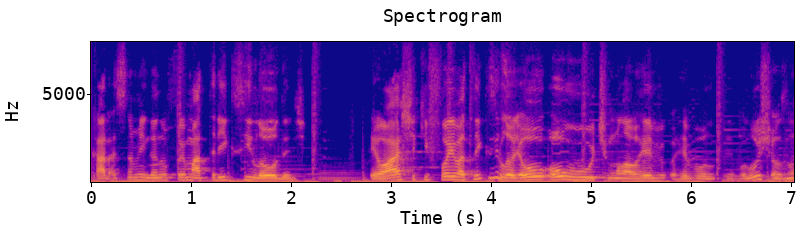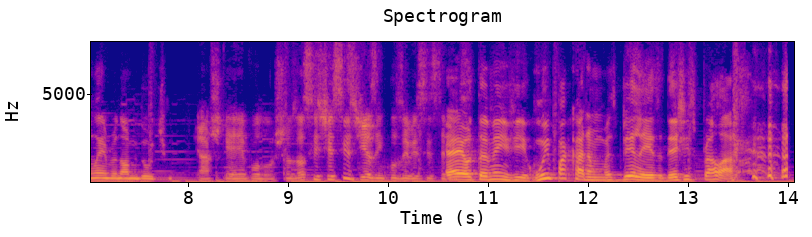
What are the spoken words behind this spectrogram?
cara, se não me engano, foi Matrix Reloaded. Eu acho que foi Matrix Reloaded. Ou, ou o último lá, o Revo, Revo- Revolutions, não lembro o nome do último. Acho que é Revolutions. Eu assisti esses dias, inclusive, esses três. É, eu também vi. Ruim pra caramba, mas beleza, deixa isso pra lá.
